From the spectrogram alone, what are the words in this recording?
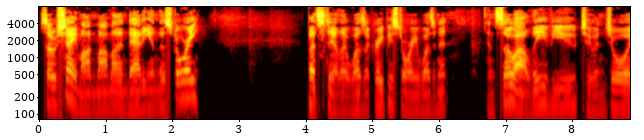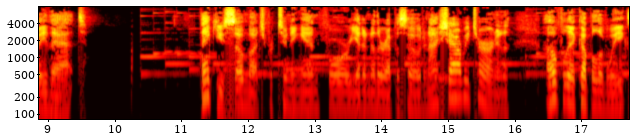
So shame on mama and daddy in this story. But still, it was a creepy story, wasn't it? And so I'll leave you to enjoy that. Thank you so much for tuning in for yet another episode, and I shall return in a, hopefully a couple of weeks,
